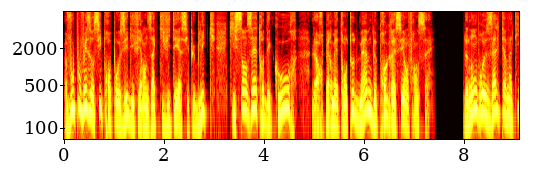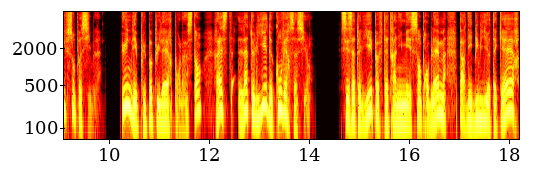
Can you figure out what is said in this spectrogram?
vous pouvez aussi proposer différentes activités à ces publics qui, sans être des cours, leur permettront tout de même de progresser en français. De nombreuses alternatives sont possibles. Une des plus populaires pour l'instant reste l'atelier de conversation. Ces ateliers peuvent être animés sans problème par des bibliothécaires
